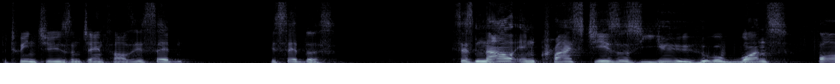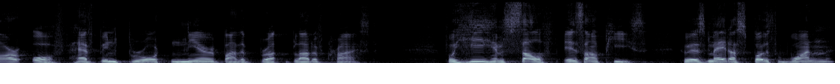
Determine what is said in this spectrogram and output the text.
between Jews and Gentiles. He said, he said this. He says, Now in Christ Jesus, you who were once far off have been brought near by the blood of Christ. For he himself is our peace, who has made us both one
